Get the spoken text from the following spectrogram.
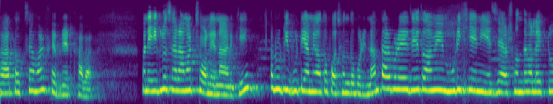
ভাত হচ্ছে আমার ফেভারিট খাবার। মানে এগুলো ছাড়া আমার চলে না আর কি রুটি ফুটি আমি অত পছন্দ করি না। তারপরে যেহেতু আমি মুড়ি খেয়ে নিয়েছি আর সন্ধ্যেবেলা একটু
